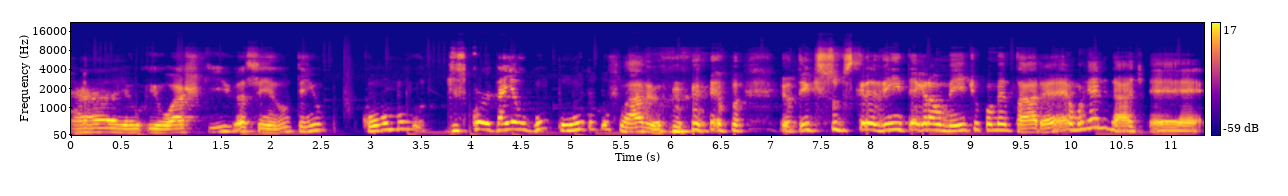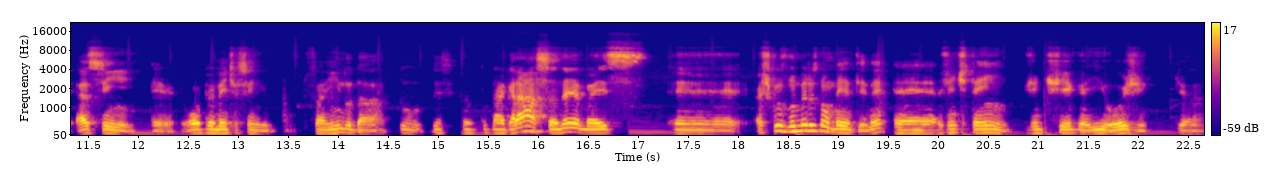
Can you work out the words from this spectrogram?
Ah, eu, eu acho que, assim, eu não tenho como discordar em algum ponto do Flávio. eu tenho que subscrever integralmente o comentário. É uma realidade. É assim, é, obviamente, assim, saindo da, do, desse campo da graça, né? Mas é, acho que os números não mentem, né? É, a gente tem, a gente chega aí hoje, dia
